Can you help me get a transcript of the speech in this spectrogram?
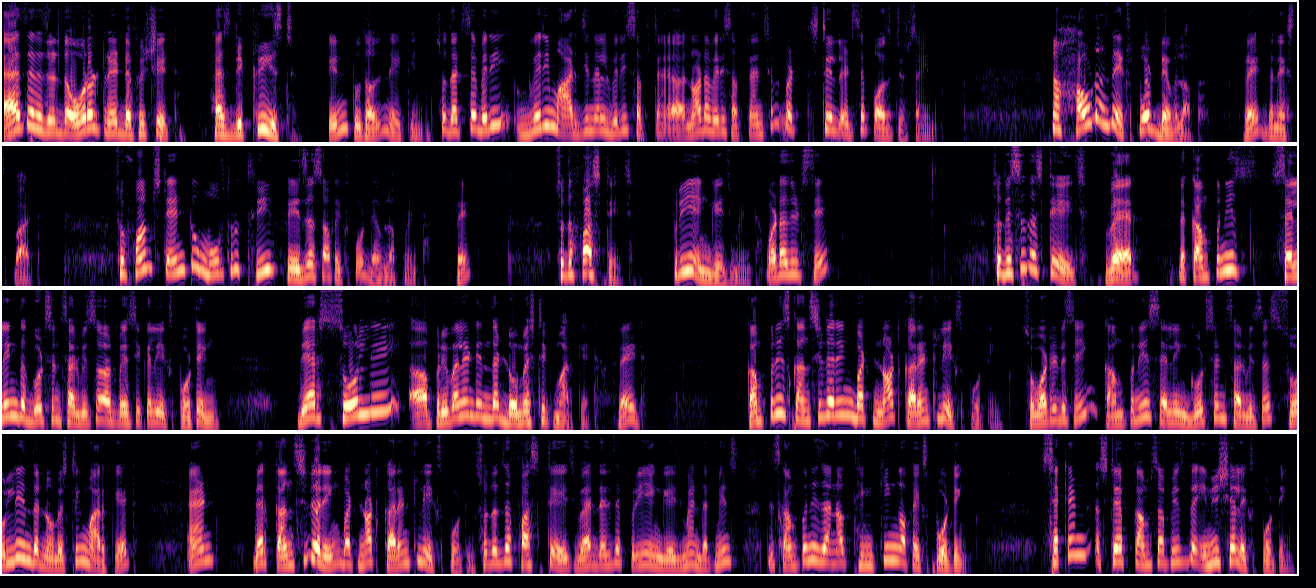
As a result the overall trade deficit has decreased in 2018. So, that is a very very marginal very uh, not a very substantial, but still it is a positive sign. Now, how does the export develop right the next part. So, firms tend to move through three phases of export development right. So, the first stage pre engagement what does it say? So, this is the stage where the companies selling the goods and services are basically exporting they are solely uh, prevalent in the domestic market right. Companies considering but not currently exporting. So, what it is saying companies selling goods and services solely in the domestic market and they are considering but not currently exporting. So, that is the first stage where there is a pre-engagement that means these companies are now thinking of exporting. Second step comes up is the initial exporting.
